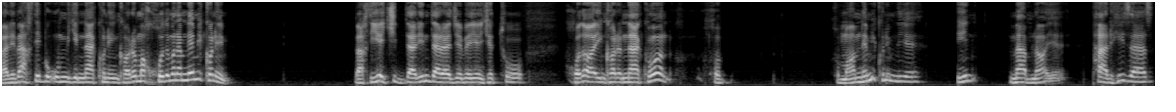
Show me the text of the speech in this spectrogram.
ولی وقتی به اون میگی نکن این کارو ما خودمونم نمی کنیم وقتی یکی در این درجه بگه که تو خدا این کارو نکن خب خب ما هم نمی کنیم دیگه. این مبنای پرهیز از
